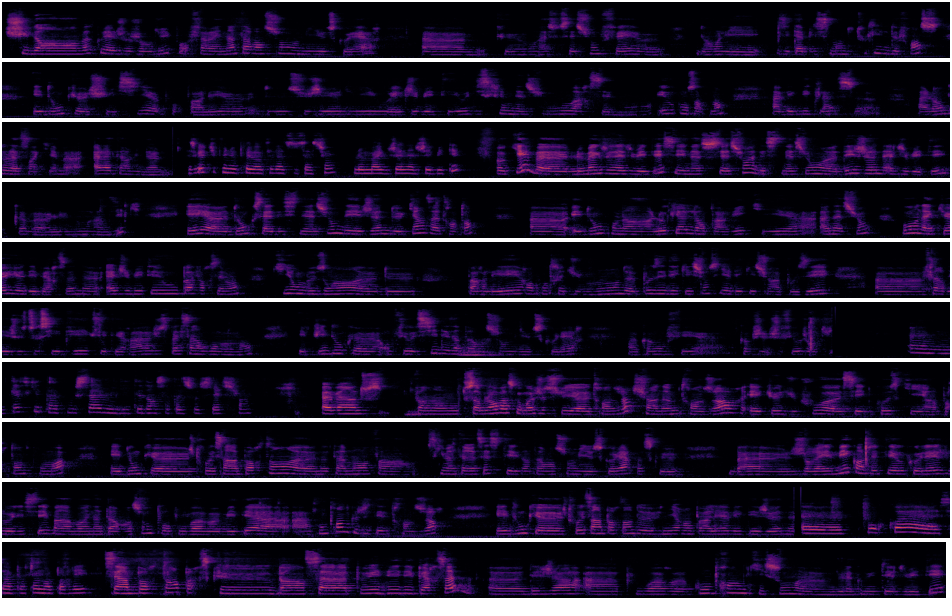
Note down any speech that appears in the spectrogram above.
Je suis dans votre collège aujourd'hui pour faire une intervention au milieu scolaire euh, que mon association fait euh, dans les établissements de toute l'île de France. Et donc euh, je suis ici euh, pour parler euh, de sujets liés au LGBT, aux discriminations, au harcèlement et au consentement avec des classes allant de la cinquième à, la terminale. Est-ce que tu peux nous présenter l'association, le MAC Jeune LGBT Ok, bah, le MAC Jeune LGBT, c'est une association à destination des jeunes LGBT, comme le nom l'indique. Et donc, c'est à destination des jeunes de 15 à 30 ans. Euh, et donc, on a un local dans Paris qui est à, Nation, où on accueille des personnes euh, LGBT ou pas forcément, qui ont besoin euh, de parler, rencontrer du monde, poser des questions s'il y a des questions à poser, faire des jeux de société, etc. Juste passer un bon moment. Et puis, donc, on fait aussi des interventions au milieu scolaire comme on fait, comme je, fais aujourd'hui. Qu'est-ce qui t'a poussé à militer dans cette association? Eh ben, tout, simplement parce que moi je suis euh, transgenre, je suis un homme transgenre et que du coup euh, c'est une cause qui est importante pour moi. Et donc euh, je trouvais ça important, notamment, enfin, ce qui m'intéressait c'était les interventions au milieu scolaire parce que bah, j'aurais aimé quand j'étais au collège ou au lycée ben, avoir une intervention pour pouvoir m'aider à comprendre que j'étais transgenre. Et donc euh, je trouvais ça important de venir en parler avec des jeunes. Euh, Pourquoi c'est important d'en parler? C'est important parce que ben, ça peut aider des personnes euh, déjà à pouvoir comprendre qu'ils sont de la communauté LGBT.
